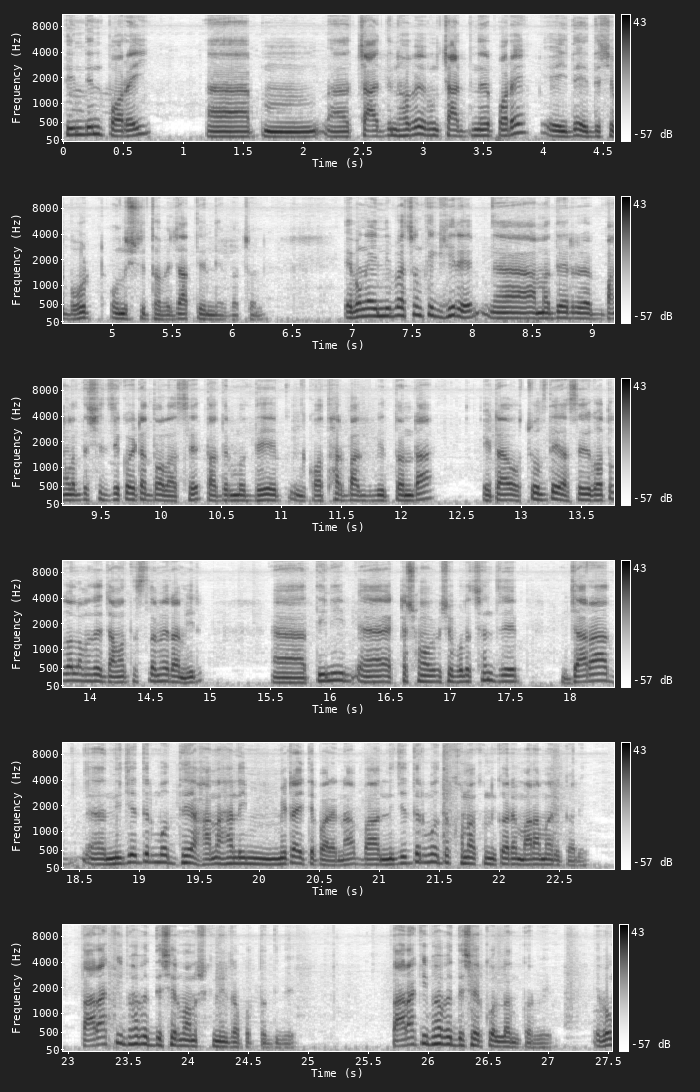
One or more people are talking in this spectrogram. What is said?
তিন দিন পরেই চার দিন হবে এবং চার দিনের পরে এই দেশে ভোট অনুষ্ঠিত হবে জাতীয় নির্বাচন। এবং এই নির্বাচনকে ঘিরে আমাদের বাংলাদেশের যে কয়টা দল আছে তাদের মধ্যে কথার বাগবিতণ্ডা এটা চলতে আছে। গতকাল আমাদের জামাত ইসলামের আমির তিনি একটা সমাবেশে বলেছেন যে যারা নিজেদের মধ্যে হানাহানি মেটাইতে পারে না বা নিজেদের মধ্যে খোনাখুনি করে, মারামারি করে, তারা কীভাবে দেশের মানুষকে নিরাপত্তা দিবে? তারা কীভাবে দেশের কল্যাণ করবে? এবং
